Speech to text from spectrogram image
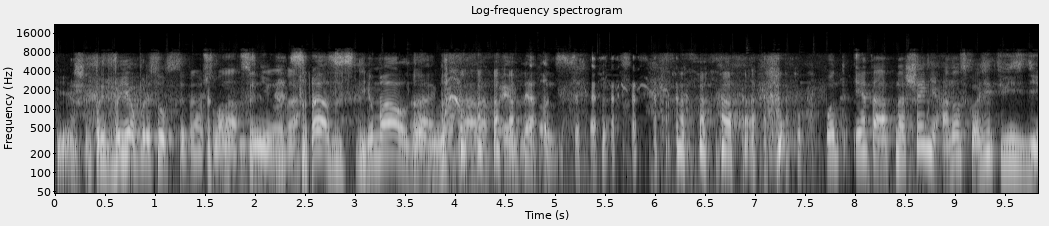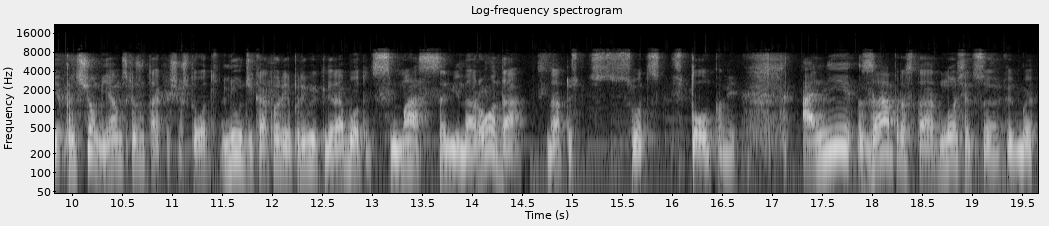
В ее присутствии, прям, чтобы она оценила, да? Сразу снимал, да, когда она появлялась. Вот это отношение, оно сквозит везде. Причем, я вам скажу так еще, что вот люди, которые привыкли работать с массами народа, да, то есть с, вот с толпами, они запросто относятся, как бы,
